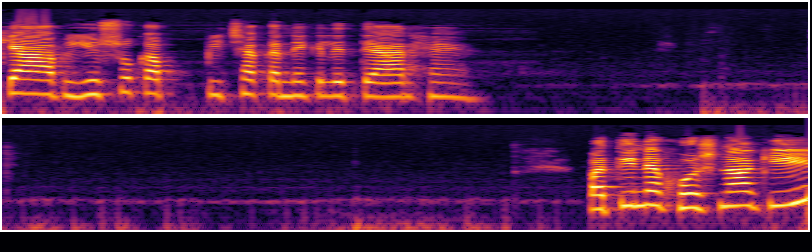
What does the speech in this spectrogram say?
क्या आप यीशु का पीछा करने के लिए तैयार हैं? पति ने घोषणा की,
